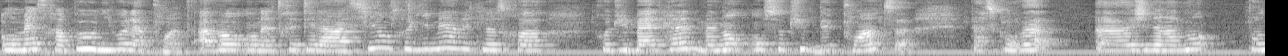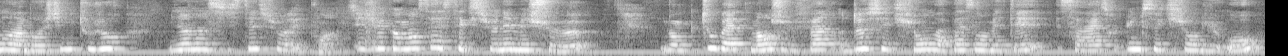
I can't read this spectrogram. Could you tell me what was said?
en mettre un peu au niveau de la pointe. Avant on a traité la racine entre guillemets avec notre produit Bad Head. Maintenant, on s'occupe des pointes parce qu'on va euh, généralement, pendant un brushing, toujours bien insister sur les pointes. Et je vais commencer à sectionner mes cheveux. Donc tout bêtement, je vais faire deux sections, on va pas s'embêter. Ça va être une section du haut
